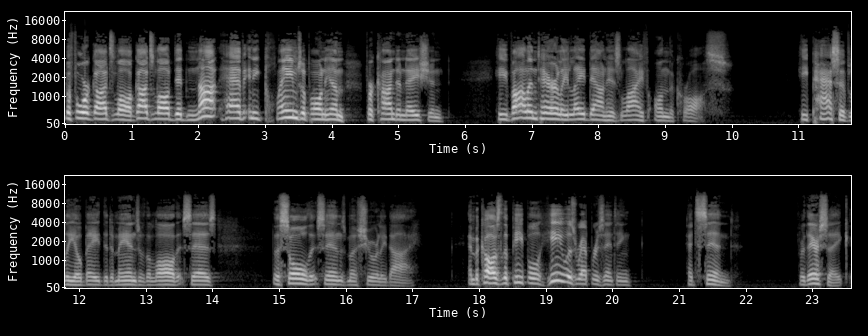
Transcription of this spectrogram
before God's law. God's law did not have any claims upon him for condemnation. He voluntarily laid down his life on the cross. He passively obeyed the demands of the law that says, the soul that sins must surely die. And because the people he was representing had sinned for their sake,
